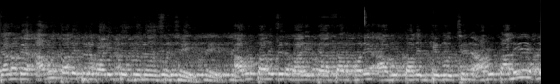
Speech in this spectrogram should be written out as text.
জানাবে, আবু তালিবের বাড়িতে চলে এসেছে। আবু তালিবের বাড়িতে আসার পরে আবু তালিবকে বলছেন, আবু তালিব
